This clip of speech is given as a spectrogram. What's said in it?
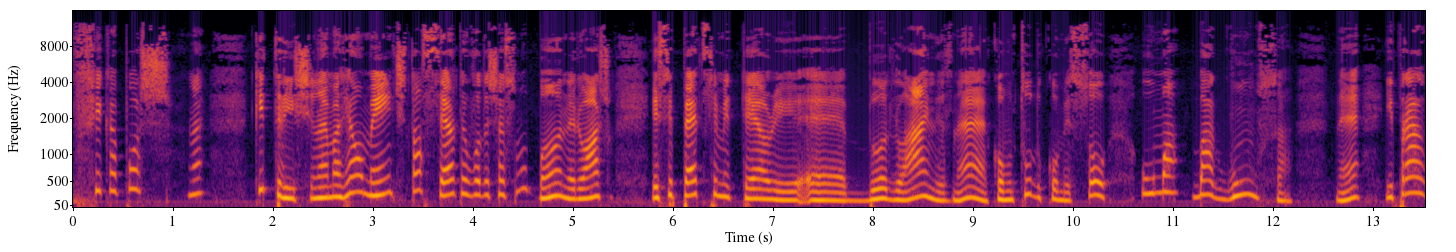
fica, poxa, né? Que triste, né? Mas realmente tá certo, eu vou deixar isso no banner. Eu acho esse Pet Cemetery é, Bloodlines, né? Como tudo começou, uma bagunça. Né? E para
